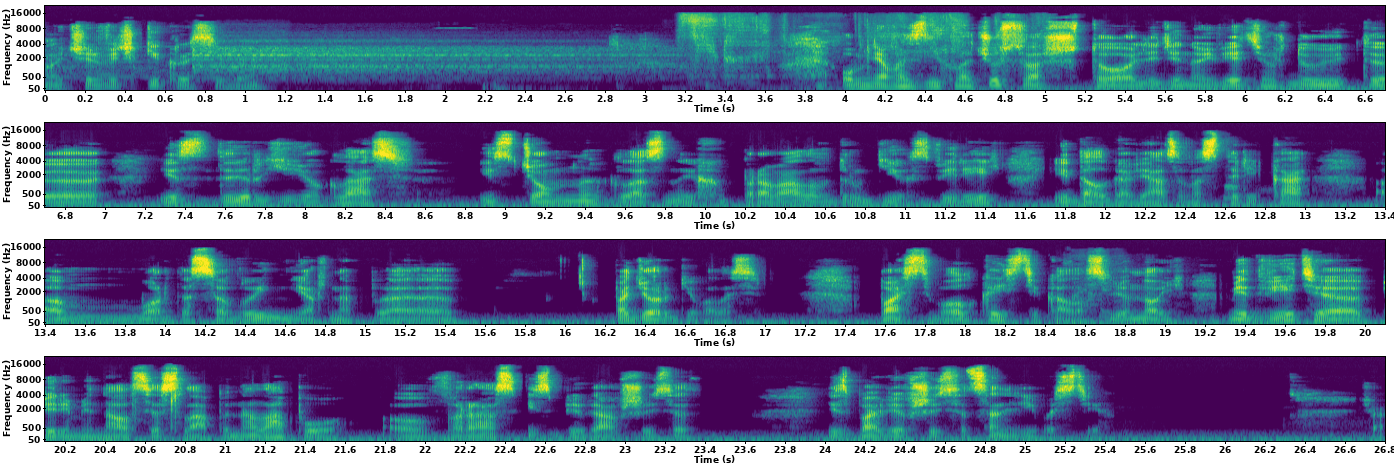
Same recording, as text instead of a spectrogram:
Ой, червячки красивые. У меня возникло чувство, что ледяной ветер дует э, из дыр ее глаз, из темных глазных провалов других зверей и долговязого старика. А морда совы нервно э, подергивалась. Пасть волка истекала слюной. Медведь э, переминался с лапы на лапу, э, в раз избегавшись от, избавившись от сонливости. Чё?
